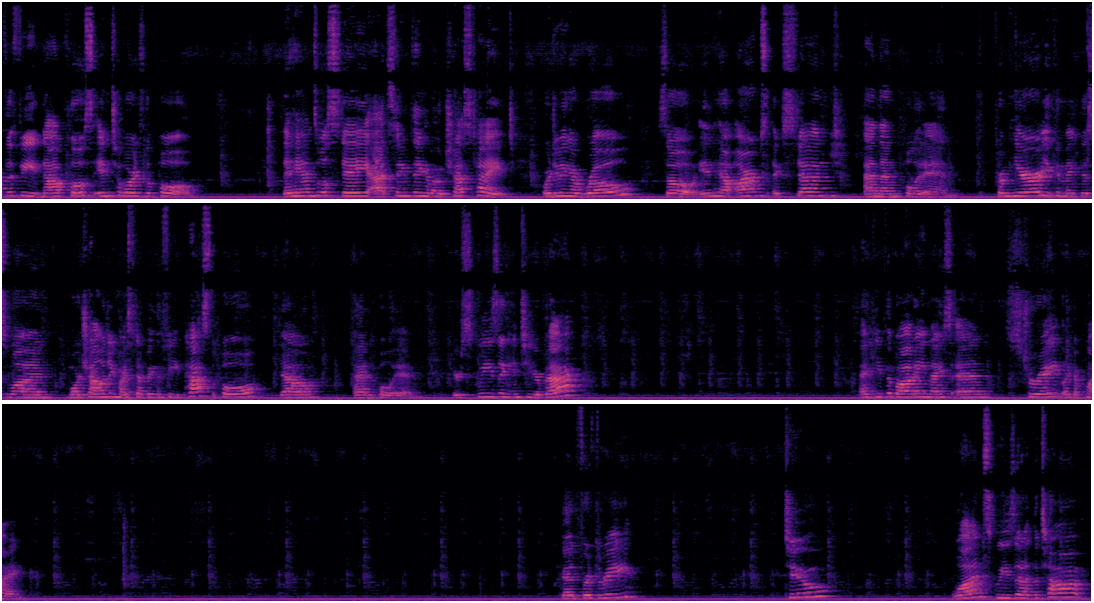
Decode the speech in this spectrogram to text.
The feet now close in towards the pole. The hands will stay at same thing about chest height. We're doing a row. So inhale, arms extend, and then pull it in. From here, you can make this one more challenging by stepping the feet past the pole, down, and pull in. You're squeezing into your back. And keep the body nice and straight like a plank. Good for three, two, one. Squeeze it at the top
